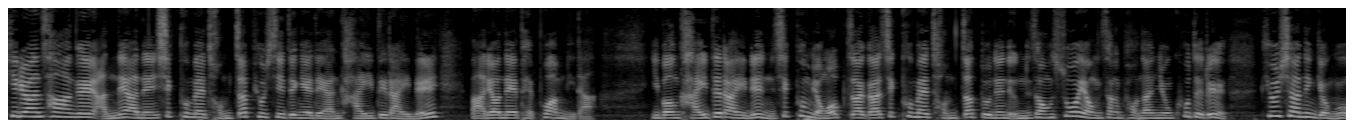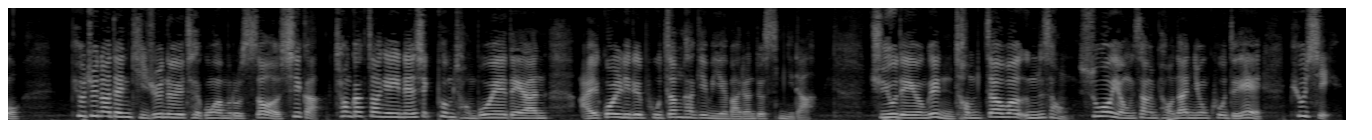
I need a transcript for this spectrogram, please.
필요한 사항을 안내하는 식품의 점자 표시 등에 대한 가이드라인을 마련해 배포합니다. 이번 가이드라인은 식품 영업자가 식품의 점자 또는 음성 수어 영상 변환용 코드를 표시하는 경우 표준화된 기준을 제공함으로써 시각, 청각장애인의 식품 정보에 대한 알 권리를 보장하기 위해 마련됐습니다. 주요 내용은 점자와 음성, 수어 영상 변환용 코드의 표시,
